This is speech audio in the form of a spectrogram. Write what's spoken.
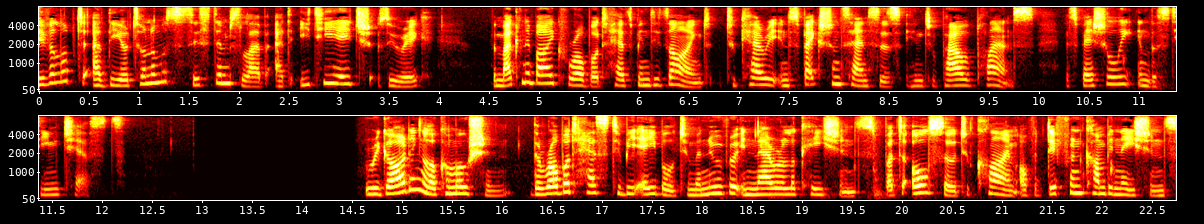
Developed at the Autonomous Systems Lab at ETH Zurich, the MagneBike robot has been designed to carry inspection sensors into power plants, especially in the steam chests. Regarding locomotion, the robot has to be able to maneuver in narrow locations, but also to climb over different combinations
